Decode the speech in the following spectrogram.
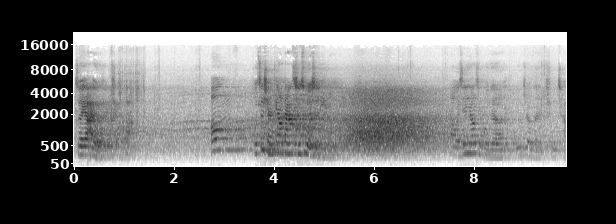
所以要爱我很久，好吧？哦，我最喜欢听到大家吃醋的声音。好，我先邀请我的舞者们出场。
